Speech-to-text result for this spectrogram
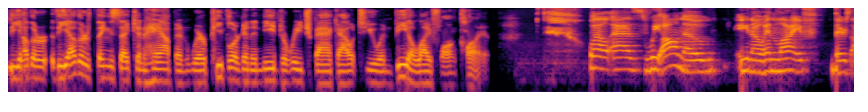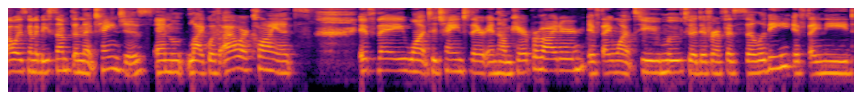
the other the other things that can happen where people are going to need to reach back out to you and be a lifelong client. Well, as we all know, you know, in life, there's always going to be something that changes. And like with our clients, if they want to change their in home care provider, if they want to move to a different facility, if they need,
